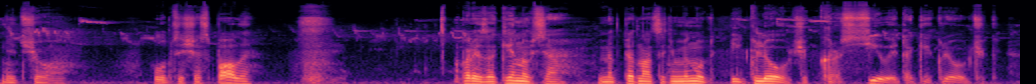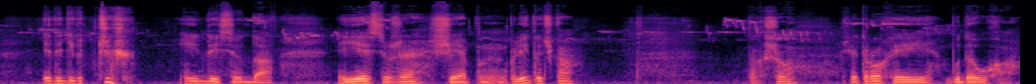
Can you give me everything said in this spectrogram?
Нічого. Хлопці ще спали. Перезакинувся. Мет 15 минут і кльовчик. Красивий такий кльовчик. І ти тільки чиш. І йди сюди. Є вже ще пліточка. Так що ще трохи і буде уха.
